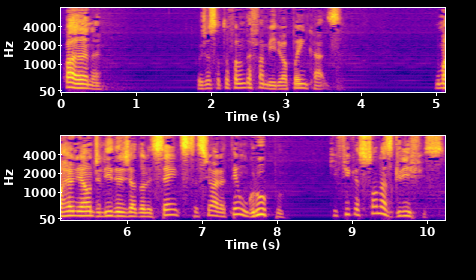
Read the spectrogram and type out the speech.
com a Ana. Hoje eu só estou falando da família, eu apanho em casa. Numa reunião de líderes de adolescentes, disse assim: olha, tem um grupo que fica só nas grifes.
